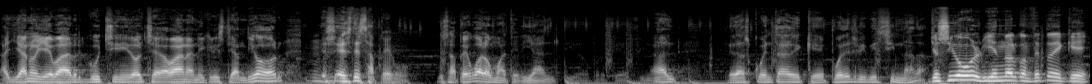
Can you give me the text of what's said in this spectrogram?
a ya no llevar Gucci ni Dolce Gabbana ni Christian Dior. es, es desapego, desapego a lo material, tío, porque al final te das cuenta de que puedes vivir sin nada. Yo sigo volviendo al concepto de que.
